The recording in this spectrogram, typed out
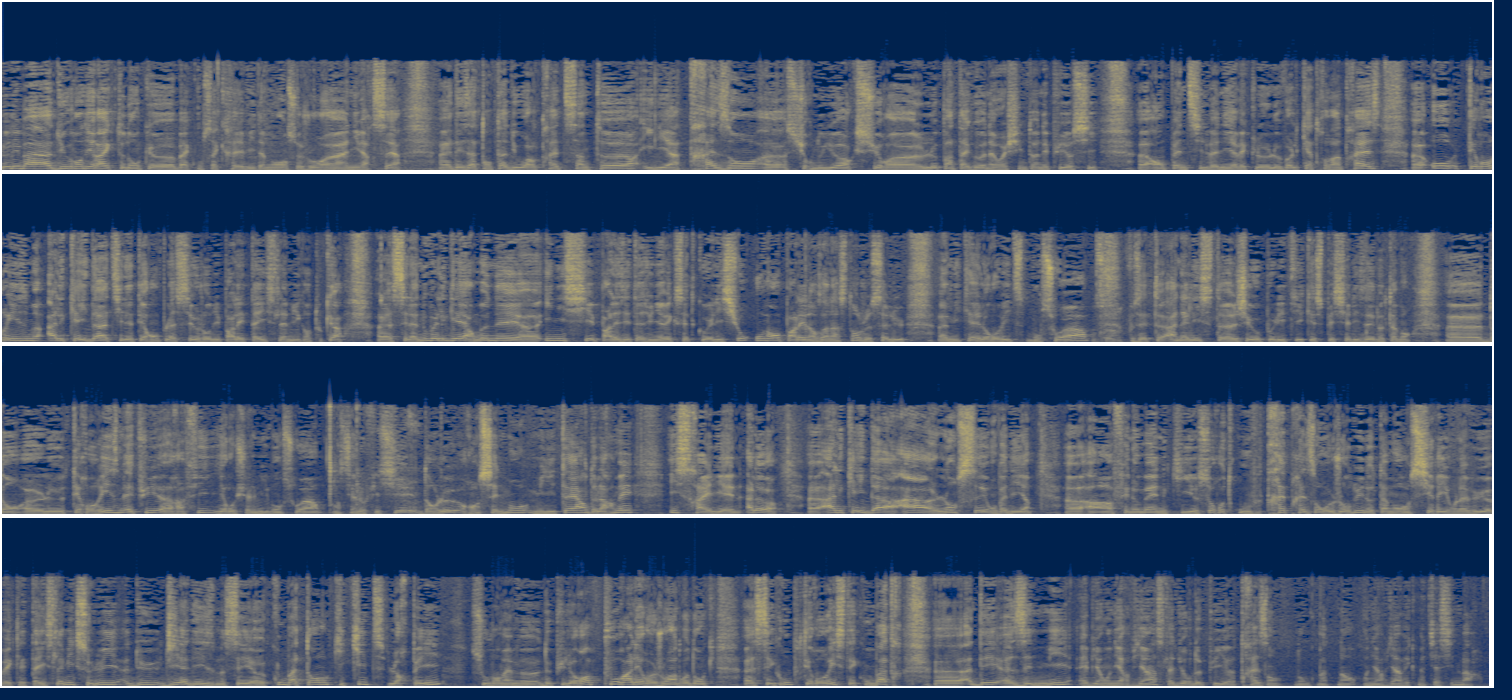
Le débat du grand direct, donc euh, bah, consacré évidemment ce jour euh, anniversaire euh, des attentats du World Trade Center, il y a 13 ans sur New York, sur le Pentagone à Washington et puis aussi en Pennsylvanie avec le, vol 93. au terrorisme, Al-Qaïda a-t-il été remplacé aujourd'hui par l'État islamique? En tout cas, c'est la nouvelle guerre menée, initiée par les États-Unis avec cette coalition. On va en parler dans un instant. Je salue Michael Horowitz. Bonsoir. Bonsoir. Vous êtes analyste géopolitique et spécialisé notamment dans euh, le terrorisme. Et puis euh, Rafi Yerouchalmi, bonsoir, ancien officier dans le renseignement militaire de l'armée israélienne. Alors, euh, Al-Qaïda a lancé, on va dire, un phénomène qui se retrouve très présent aujourd'hui, notamment en Syrie, on l'a vu avec l'État islamique, celui du djihadisme. Ces combattants qui quittent leur pays, souvent même depuis l'Europe, pour aller rejoindre donc ces groupes terroristes et combattre des ennemis. Eh bien, on y revient. Cela dure depuis 13 ans, donc maintenant, on y revient avec Mathias Inmar.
